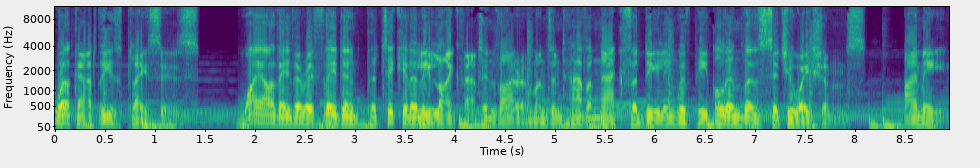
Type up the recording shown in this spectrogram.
work at these places? Why are they there if they don't particularly like that environment and have a knack for dealing with people in those situations? I mean,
